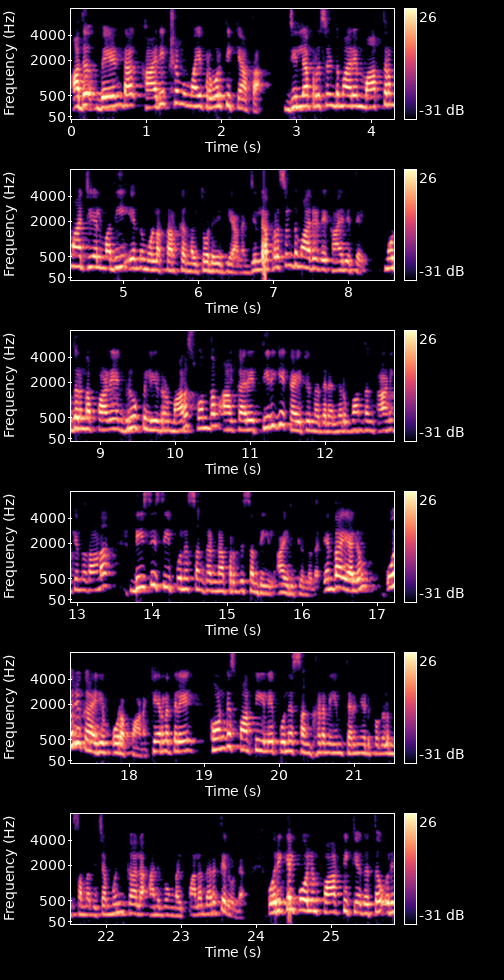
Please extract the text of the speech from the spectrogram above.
അത് വേണ്ട കാര്യക്ഷമമായി പ്രവർത്തിക്കാത്ത ജില്ലാ പ്രസിഡന്റുമാരെ മാത്രം മാറ്റിയാൽ മതി എന്നുമുള്ള തർക്കങ്ങൾ തുടരുകയാണ്. ജില്ലാ പ്രസിഡന്റുമാരുടെ കാര്യത്തിൽ മുതിർന്ന പഴയ ഗ്രൂപ്പ് ലീഡർമാർ സ്വന്തം ആൾക്കാരെ തിരികെ കയറ്റുന്നതിന് നിർബന്ധം കാണിക്കുന്നതാണ് ഡി സി സി പുനഃസംഘടന പ്രതിസന്ധിയിൽ ആയിരിക്കുന്നത്. എന്തായാലും ഒരു കാര്യം ഉറപ്പാണ്. കേരളത്തിലെ കോൺഗ്രസ് പാർട്ടിയിലെ പുനഃസംഘടനയും തെരഞ്ഞെടുപ്പുകളും സംബന്ധിച്ച മുൻകാല അനുഭവങ്ങൾ പലതരത്തിലുണ്ട്. ഒരിക്കൽ പോലും പാർട്ടിക്കകത്ത് ഒരു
